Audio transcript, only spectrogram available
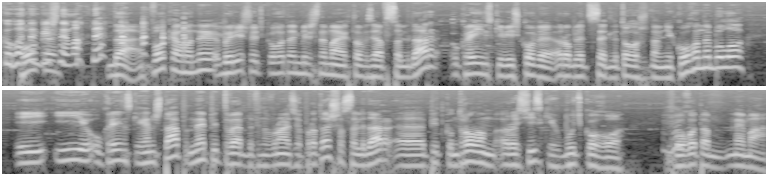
Кого Поки- там більш немає? Да, поки вони вирішують, кого там більше немає, хто взяв Солідар. Українські військові роблять все для того, щоб там нікого не було. І, і український генштаб не підтвердив інформацію про те, що Солідар е, під контролем російських будь-кого, кого там нема.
